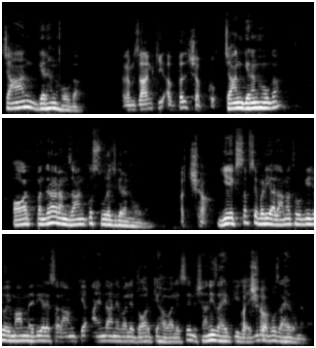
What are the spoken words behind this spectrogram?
چاند گرہن ہوگا۔ رمضان کی اول شب کو۔ چاند گرہن ہوگا اور پندرہ رمضان کو سورج گرہن ہوگا۔ اچھا۔ یہ ایک سب سے بڑی علامت ہوگی جو امام مہدی علیہ السلام کے آئندہ آنے والے دور کے حوالے سے نشانی ظاہر کی جائے گی اچھا۔ کہ وہ ظاہر ہونے والا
